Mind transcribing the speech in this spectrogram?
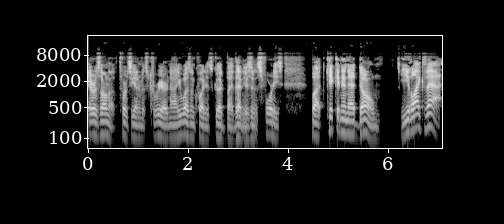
Arizona towards the end of his career. Now he wasn't quite as good by then; he was in his 40s, but kicking in that dome, he liked that.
